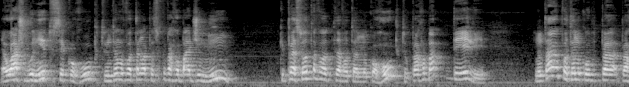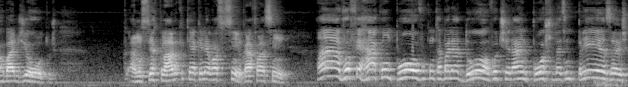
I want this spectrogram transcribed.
Eu acho bonito ser corrupto, então eu vou votar numa pessoa que vai roubar de mim? Que a pessoa está tá votando no corrupto para roubar dele. Não está votando no corrupto para roubar de outros. A não ser, claro, que tem aquele negócio assim, o cara fala assim, ah, vou ferrar com o povo, com o trabalhador, vou tirar imposto das empresas,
